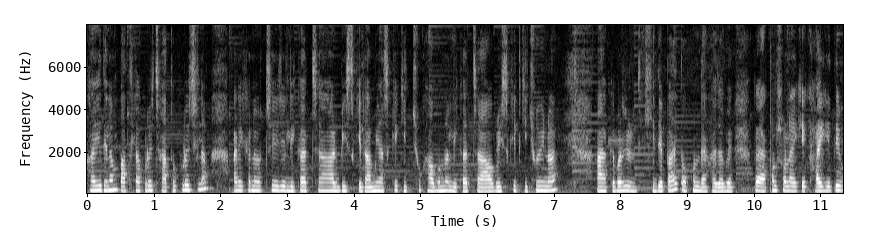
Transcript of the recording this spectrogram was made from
খাইয়ে দিলাম, পাতলা করে ছাতু করেছিলাম। আর এখানে হচ্ছে এই যে লিকার চা আর বিস্কিট। আমি আজকে কিচ্ছু খাব না, লিকার চা বিস্কিট কিছুই নয়। আর একেবারে যদি খিদে পায় তখন দেখা যাবে। তো এখন সোনাইকে খাইয়ে দিব,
